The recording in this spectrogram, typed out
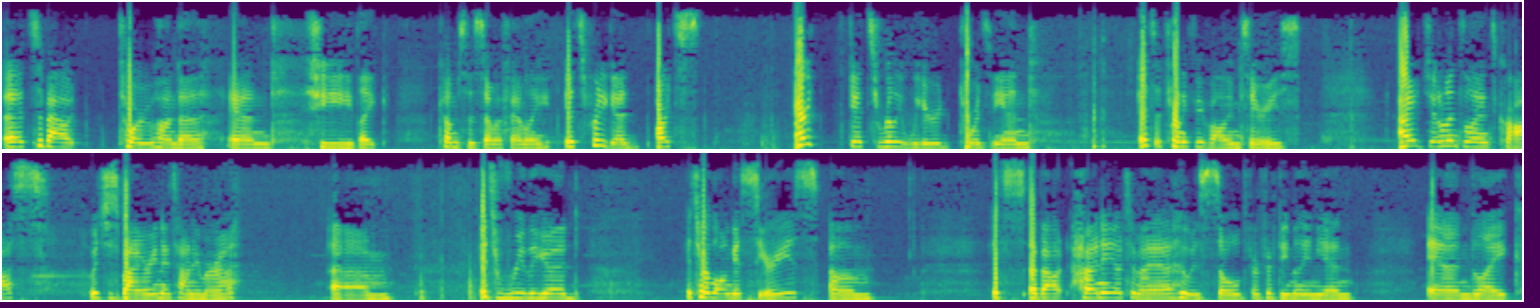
Uh, it's about Tohru Honda, and she like comes to the Sohma family. It's pretty good. Art's art gets really weird towards the end. It's a 23 volume series. I have Gentleman's Alliance Cross, which is by Arina Tanemura. Um, it's really good. It's her longest series. Um, it's about Haine Otomiya, who is sold for 50 million yen, and like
